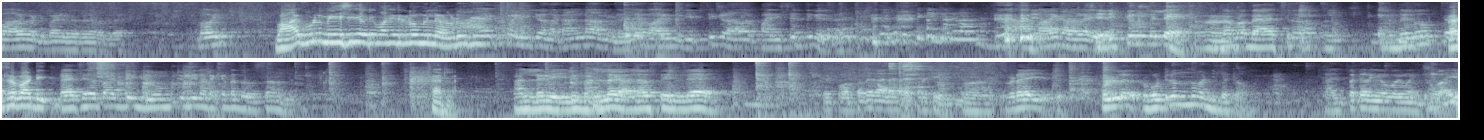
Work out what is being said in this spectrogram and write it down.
ഭാവി പട്ടിപ്പാടി ഭാവി? ഭാവി ഫുള്ള് മേശിരി ഒരു പണി എടുക്കണമെന്നില്ല അങ്ങോട്ട് നോക്ക്. എനിക്ക് വന്ന കണ്ടാറിഞ്ഞൂടെ എന്റെ ഭാവി ലിപ്സ്റ്റിക് ഇടാതെ പരിസരത്ത് കരുതേ ശരിക്കും നമ്മളെ ബാച്ചിലർ എന്തായിരുന്നു bachelor party bachelor party groom to be നടക്കേണ്ട ദിവസമാണിത് നല്ല വെയിൽ നല്ല കാലാവസ്ഥയില്ലേ? പുറത്തത്തെ കാലാവസ്ഥ ഇവിടെ ഫുള്ള് റോഡിലൊന്നും വണ്ടിയില്ല കേട്ടോ കൽപ്പറ്റ ഇറങ്ങി പോയി മനസ്സിലായി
